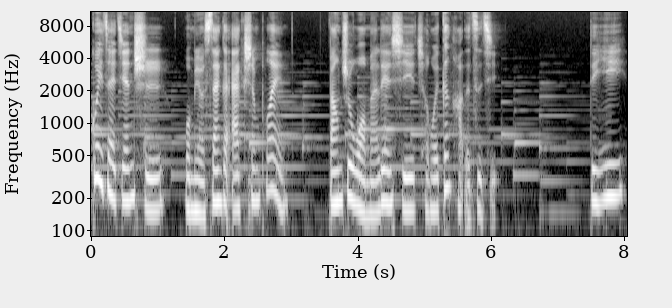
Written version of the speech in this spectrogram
贵在坚持，我们有三个 action plan，帮助我们练习成为更好的自己。第一，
